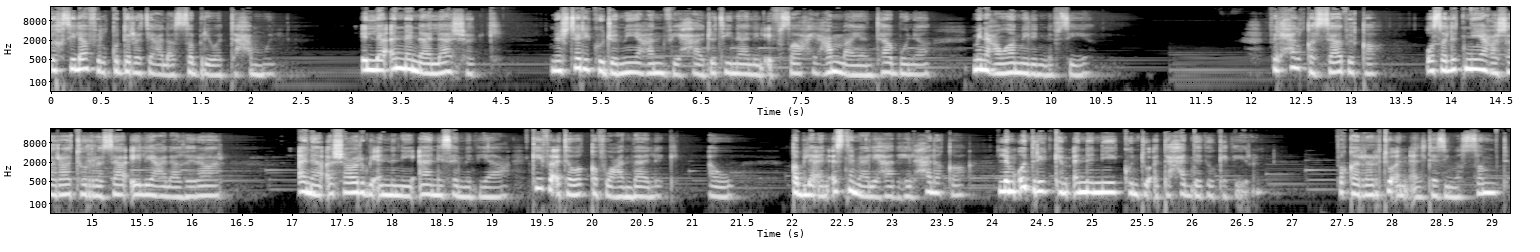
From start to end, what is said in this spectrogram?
باختلاف القدرة على الصبر والتحمل. إلا أننا لا شك نشترك جميعا في حاجتنا للإفصاح عما ينتابنا من عوامل نفسية في الحلقة السابقة وصلتني عشرات الرسائل على غرار أنا أشعر بأنني آنسة مذياع كيف أتوقف عن ذلك؟ أو قبل أن أستمع لهذه الحلقة لم أدرك كم أنني كنت أتحدث كثيرا فقررت أن ألتزم الصمت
